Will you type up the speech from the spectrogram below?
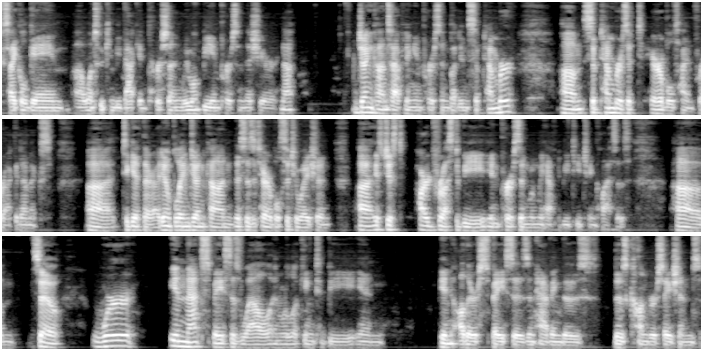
cycle game uh, once we can be back in person. We won't be in person this year. Not Gen Con's happening in person, but in September. Um, September is a terrible time for academics uh, to get there. I don't blame Gen Con. This is a terrible situation. Uh, it's just hard for us to be in person when we have to be teaching classes. Um, so we're in that space as well, and we're looking to be in in other spaces and having those those conversations.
